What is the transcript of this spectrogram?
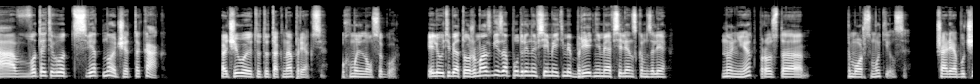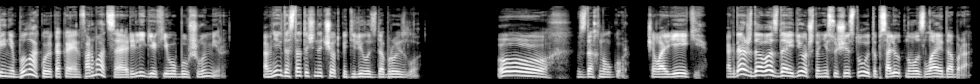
А вот эти вот свет-ночь это как? А чего это ты так напрягся? Ухмыльнулся Гор. Или у тебя тоже мозги запудрены всеми этими бреднями о вселенском зле? Ну нет, просто... Тмор смутился. В шаре обучения была кое-какая информация о религиях его бывшего мира, а в них достаточно четко делилось добро и зло. «Ох!» — вздохнул Гор. «Человеки! Когда же до вас дойдет, что не существует абсолютного зла и добра?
